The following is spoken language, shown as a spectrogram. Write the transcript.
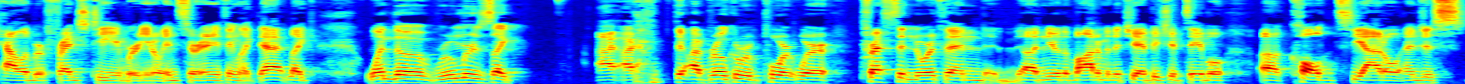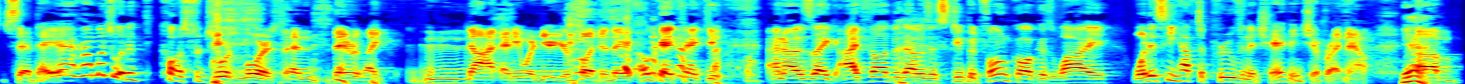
caliber French team or you know insert anything like that. Like when the rumors like I, I, I broke a report where Preston North End, uh, near the bottom of the championship table, uh, called Seattle and just said, "Hey, how much would it cost for Jordan Morris?" And they were like, "Not anywhere near your budget." They, okay, thank you. And I was like, I thought that that was a stupid phone call because why? What does he have to prove in the championship right now? Yeah. Um,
